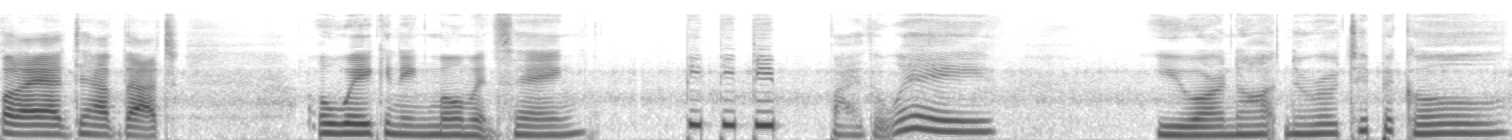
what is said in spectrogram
but I had to have that awakening moment saying, beep, beep, beep, by the way, you are not neurotypical.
